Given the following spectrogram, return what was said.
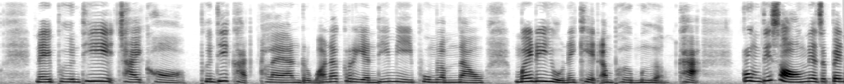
.6 ในพื้นที่ชายขอบ พื้นที่ขัดแคลน หรือว่านักเรียนที่มีภูมิลำเนา ไม่ได้อยู่ในเขตอำเภอเมืองค่ะกลุ่มที่2เนี่ยจะเป็น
